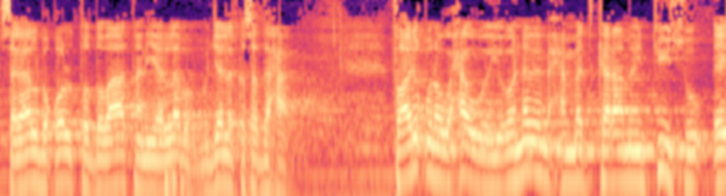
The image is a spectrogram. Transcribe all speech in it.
sagaal boqol toddobaatan iyo labo faariquna waxaa weeye oo nebi maxamed karaamayntiisu ee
